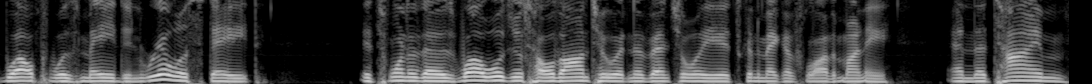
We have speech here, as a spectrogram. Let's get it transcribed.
wealth was made in real estate, it's one of those, well, we'll just hold on to it and eventually it's going to make us a lot of money. And the time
